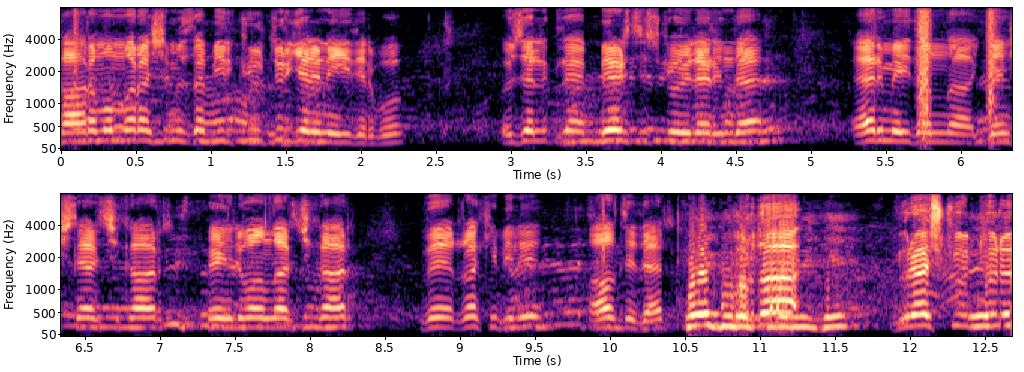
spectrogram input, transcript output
Kahramanmaraş'ımızda bir kültür geleneğidir bu. Özellikle Bersiz köylerinde er meydanına gençler çıkar, pehlivanlar çıkar ve rakibini alt eder. Burada güreş kültürü,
